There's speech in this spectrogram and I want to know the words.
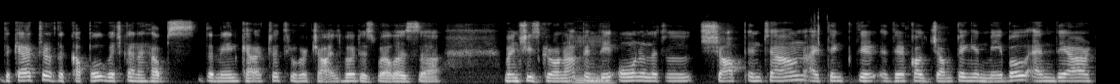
the character of the couple, which kind of helps the main character through her childhood as well as uh, when she's grown up. Mm. And they own a little shop in town. I think they're they're called Jumping and Mabel, and they are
